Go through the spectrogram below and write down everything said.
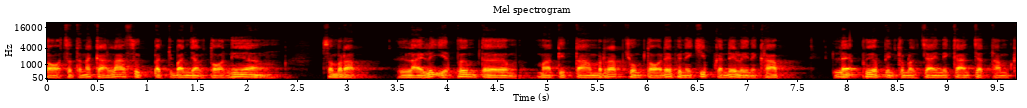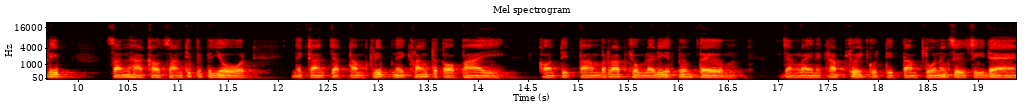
ต่อสถานการณ์ล่าสุดปัจจุบันอย่างต่อเนื่องสำหรับ รายละเอียดเพิ่มเติม มาติดตามรับชมต่อได้ภายในคลิปกันได้เลยนะครับ และเพื่อเป็นกำลังใจในการจัดทำคลิป สรรหาข่าวสารที่เป็นประโยชน์ ในการจัดทำคลิปในครั้งต่อๆไป ก่อนติดตามรับชมรายละเอียดเพิ่มเติม อย่างไรนะครับ ช่วยกดติดตามตัวหนังสือสีแดง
